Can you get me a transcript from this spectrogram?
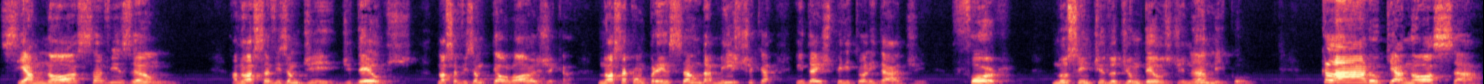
se a nossa visão, a nossa visão de, de Deus, nossa visão teológica, nossa compreensão da mística e da espiritualidade for no sentido de um Deus dinâmico, claro que a nossa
